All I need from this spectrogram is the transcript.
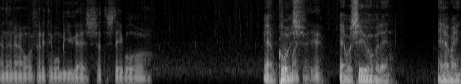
and then uh, if anything, we'll meet you guys at the stable or Yeah, of course. like that. Yeah. Yeah, we'll see you over there. Yeah, right.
